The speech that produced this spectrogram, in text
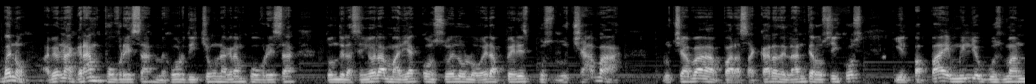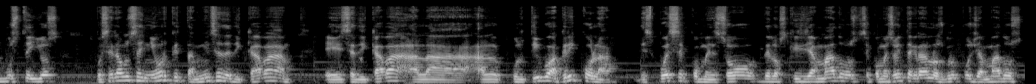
bueno, había una gran pobreza, mejor dicho, una gran pobreza, donde la señora María Consuelo Loera Pérez, pues luchaba, luchaba para sacar adelante a los hijos, y el papá Emilio Guzmán Bustillos, pues era un señor que también se dedicaba, eh, se dedicaba la, al cultivo agrícola. Después se comenzó, de los llamados, se comenzó a integrar los grupos llamados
